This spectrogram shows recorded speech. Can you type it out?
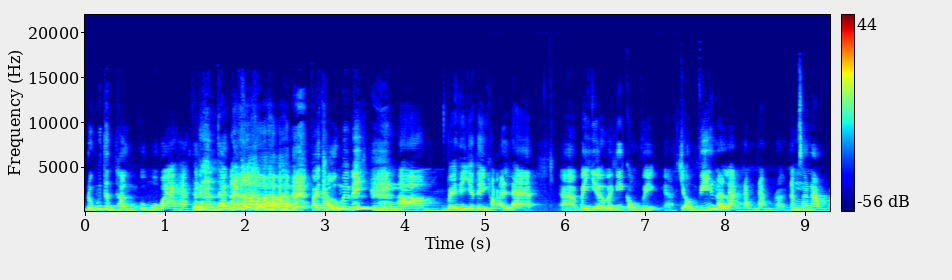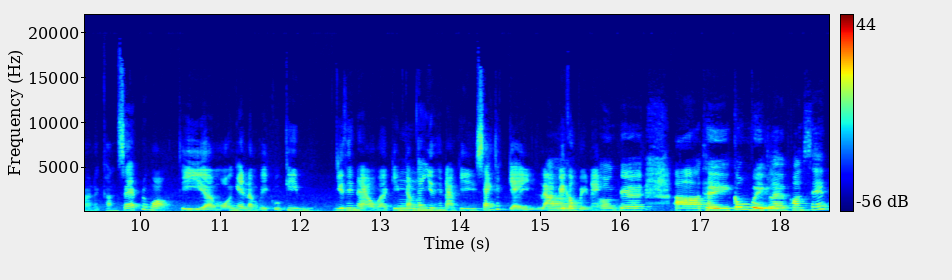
đúng cái tinh thần của mùa ba ha tinh thần phải thử mới biết ừ. à, vậy thì cho tiên hỏi là à, bây giờ với cái công việc à, trộm vía là làm 5 năm rồi năm ừ. sáu năm rồi là concept đúng không thì à, mỗi ngày làm việc của kim như thế nào và kim cảm ừ. thấy như thế nào khi sáng thức dậy làm à, cái công việc này? ok. À, thì công việc làm concept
